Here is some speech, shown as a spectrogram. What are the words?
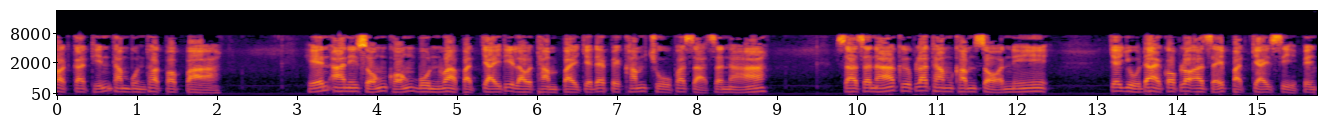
ทอดกระถินทำบุญทอดปอป่าเห็นอานิสงส์ของบุญว่าปัจจัยที่เราทำไปจะได้ไปค้ำชูพระศาสนา ศาสนาคือพระธรรมคำสอนนี้ จะอยู่ได้ก็เพราะอาศัยปัจจัยสี่เป็น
